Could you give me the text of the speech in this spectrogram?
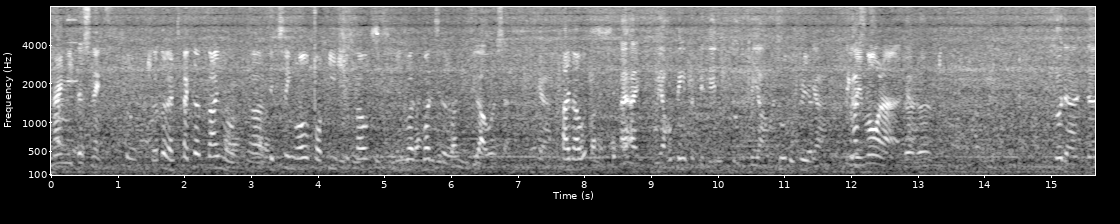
9 meters length. So the expected time of uh, fixing all 40 sheet tiles, I mean, what, what is the Few hours. Uh. Yeah. 5 hours? I, I, we are hoping to within two to three hours. 2 to 3 hours? Yeah. Could be Because more lah. The- the- so the, the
